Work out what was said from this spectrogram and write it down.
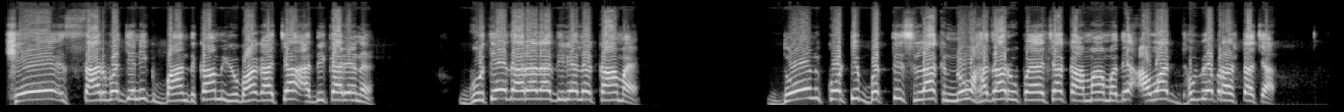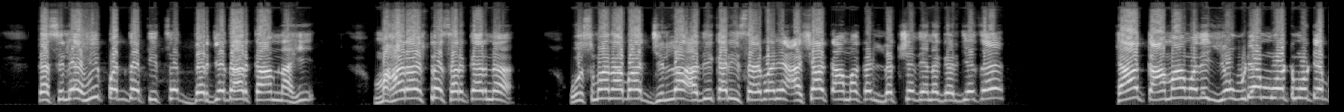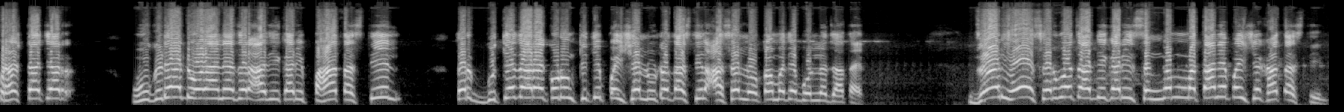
हे सार्वजनिक बांधकाम विभागाच्या अधिकाऱ्यानं गुतेदाराला दिलेलं काम आहे. दोन कोटी बत्तीस लाख नऊ हजार रुपयाच्या कामामध्ये अवाढव्य भ्रष्टाचार. कसल्याही पद्धतीचं दर्जेदार काम नाही. महाराष्ट्र सरकारनं उस्मानाबाद जिल्हा अधिकारी साहेबांनी अशा कामाकडे लक्ष देणं गरजेचं आहे. ह्या कामामध्ये एवढे मोठमोठे भ्रष्टाचार उघड्या डोळ्याने जर अधिकारी पाहत असतील तर गुत्तेदाराकडून किती पैसे लुटत असतील असं लोकांमध्ये बोललं जात आहेत जर हे सर्वच अधिकारी संगम मताने पैसे खात असतील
